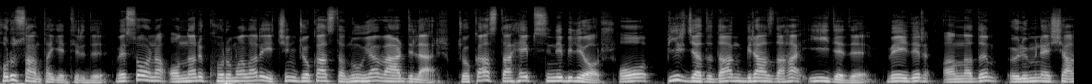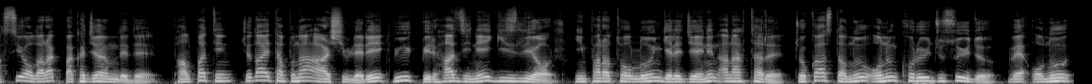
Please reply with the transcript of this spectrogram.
Coruscant'a getirdi. Ve sonra onları korumaları için Jocasta Nu'ya verdiler. Jocasta hepsini biliyor. O bir cadıdan biraz daha iyi dedi. Vader anladım ölümüne şahsi olarak bakacağım dedi. Palpatine, Jedi Tapınağı arşivleri büyük bir hazineyi gizliyor. İmparatorluğun geleceğinin anahtarı. Jocasta Nu onun koruyucusuydu ve onu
